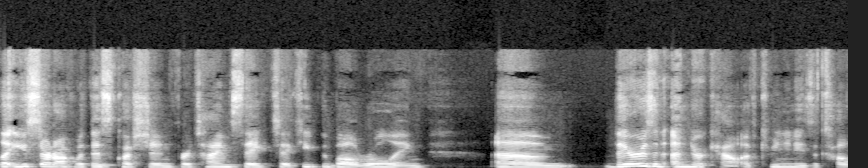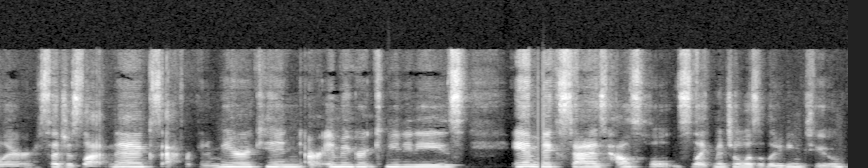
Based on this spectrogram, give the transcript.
let you start off with this question for time's sake to keep the ball rolling. Um, there is an undercount of communities of color, such as Latinx, African American, our immigrant communities, and mixed status households, like Mitchell was alluding to.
